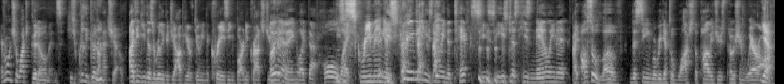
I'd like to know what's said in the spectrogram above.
Everyone should watch Good Omens. He's really good on that show. I think he does a really good job here of doing the crazy Barty Crouch Jr. Oh, yeah. thing, like that whole He's like screaming and he's screaming. He's doing the ticks. He's he's just he's nailing it. I also love the scene where we get to watch the polyjuice potion wear off. Yeah.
